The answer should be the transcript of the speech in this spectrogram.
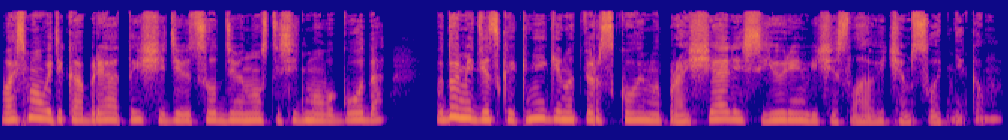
8 декабря 1997 года в доме детской книги на Тверской мы прощались с Юрием Вячеславовичем Сотником.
